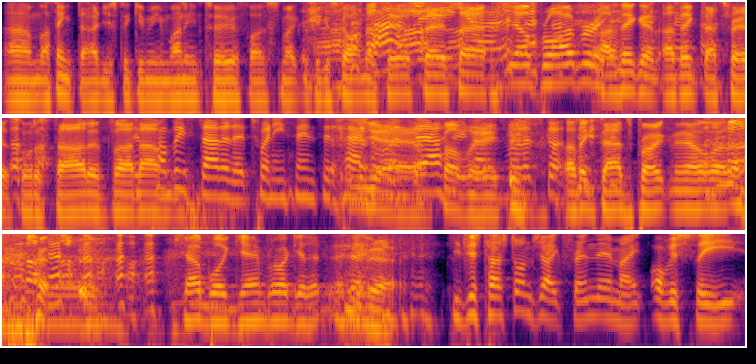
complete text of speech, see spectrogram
um, I think Dad used to give me money too if I smoked the biggest guy on the field too. So Yeah, bribery. I think it, I think that's where it sort of started. But It um, probably started at 20 cents a tackle. yeah, and probably. Who knows what it's got I think Dad's broke now. but- Cowboy gambler, I get it. yeah. You just touched on Jake Friend there, mate. Obviously,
